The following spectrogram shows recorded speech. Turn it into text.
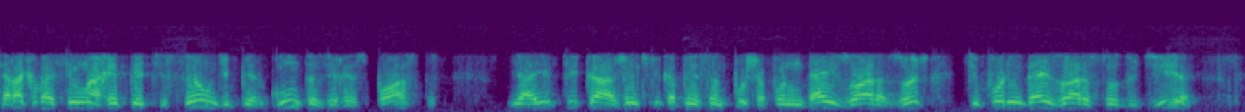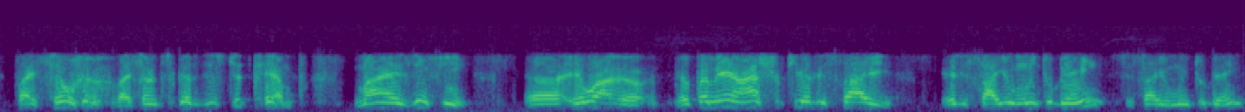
Será que vai ser uma repetição de perguntas e respostas? E aí fica, a gente fica pensando, puxa, foram 10 horas hoje, se forem 10 horas todo dia, vai ser um, vai ser um desperdício de tempo. Mas, enfim, uh, eu, eu, eu também acho que ele sai, ele saiu muito bem, se saiu muito bem,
